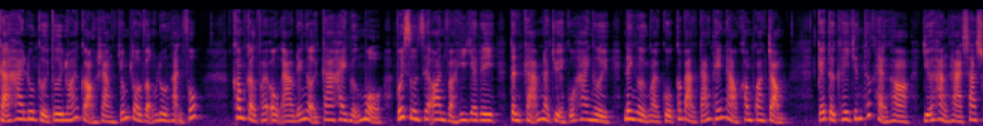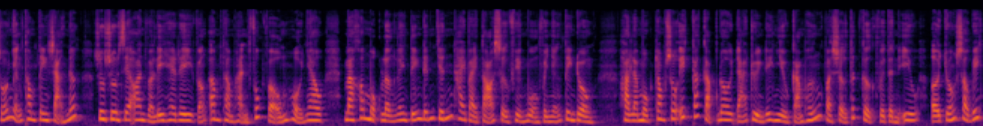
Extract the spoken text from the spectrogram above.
cả hai luôn cười tươi nói gọn rằng chúng tôi vẫn luôn hạnh phúc. Không cần phải ồn ào để ngợi ca hay ngưỡng mộ, với Sun Seon và Hiyari, tình cảm là chuyện của hai người, nên người ngoài cuộc có bàn tán thế nào không quan trọng. Kể từ khi chính thức hẹn hò, giữa hàng hà sa số những thông tin rạn nứt, Jujun Seon và Lee Heri vẫn âm thầm hạnh phúc và ủng hộ nhau mà không một lần lên tiếng đính chính hay bày tỏ sự phiền muộn về những tin đồn. Họ là một trong số ít các cặp đôi đã truyền đi nhiều cảm hứng và sự tích cực về tình yêu. Ở chốn sau biết.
